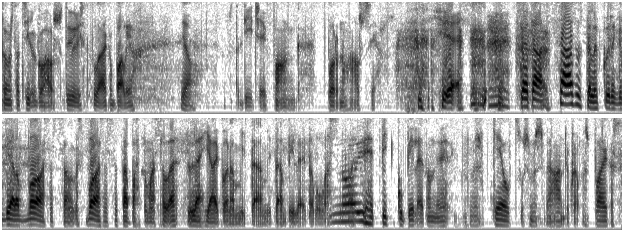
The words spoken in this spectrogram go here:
tuommoista Silko House-tyylistä tulee aika paljon. Joo. Tuommoista DJ Funk, pornohaussia. Yes. tota, sä asustelet kuitenkin vielä Vaasassa. Onko Vaasassa tapahtumassa lä- lähiaikoina mitään, mitään bileitä luvassa? No tai- yhdet pikkupileet on yhdet keltsu, semmoisessa vähän undergroundissa paikassa.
